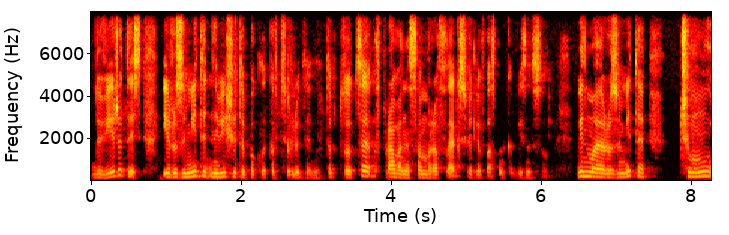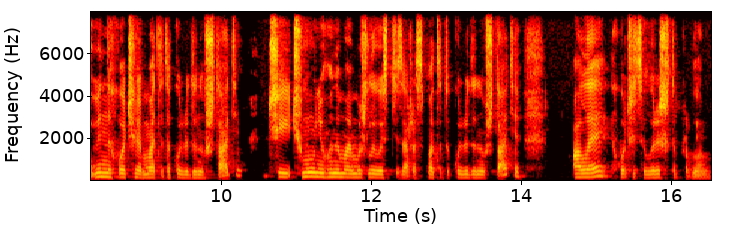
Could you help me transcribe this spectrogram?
довіритись і розуміти, навіщо ти покликав цю людину. Тобто, це вправа на саморефлексію для власника бізнесу. Він має розуміти, чому він не хоче мати таку людину в штаті, чи чому у нього немає можливості зараз мати таку людину в штаті, але хочеться вирішити проблему.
